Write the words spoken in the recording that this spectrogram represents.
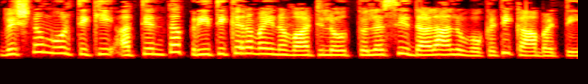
విష్ణుమూర్తికి అత్యంత ప్రీతికరమైన వాటిలో తులసి దళాలు ఒకటి కాబట్టి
